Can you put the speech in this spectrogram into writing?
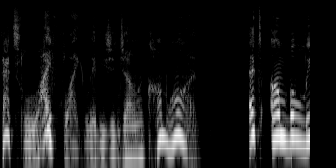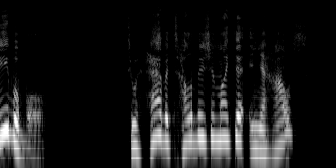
That's lifelike, ladies and gentlemen. Come on, that's unbelievable to have a television like that in your house.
